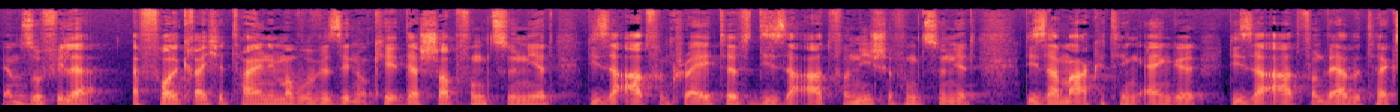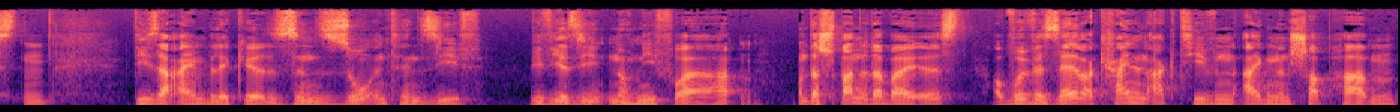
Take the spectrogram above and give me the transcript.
Wir haben so viele erfolgreiche Teilnehmer, wo wir sehen, okay, der Shop funktioniert, diese Art von Creatives, diese Art von Nische funktioniert, dieser Marketing-Angle, diese Art von Werbetexten. Diese Einblicke sind so intensiv, wie wir sie noch nie vorher hatten. Und das Spannende dabei ist, obwohl wir selber keinen aktiven eigenen Shop haben,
